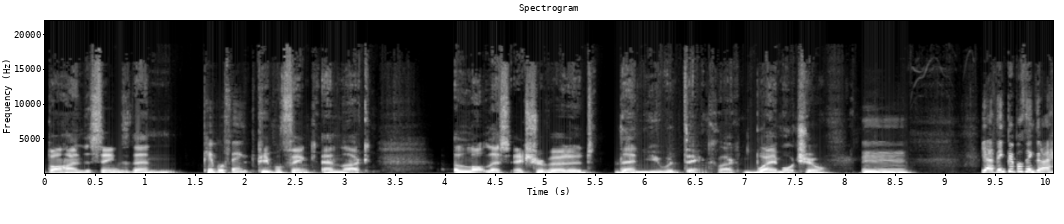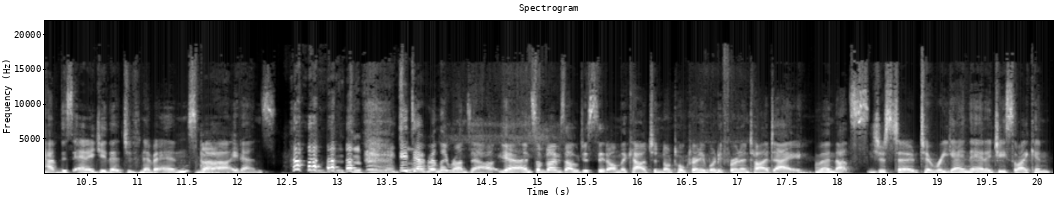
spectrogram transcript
behind the scenes than people think. People think and like a lot less extroverted than you would think. Like way more chill. Mm. Yeah, I think people think that I have this energy that just never ends, but no. uh, it ends. it definitely runs It out. definitely runs out. Yeah. And sometimes I'll just sit on the couch and not talk to anybody for an entire day. And that's just to, to regain the energy so I can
